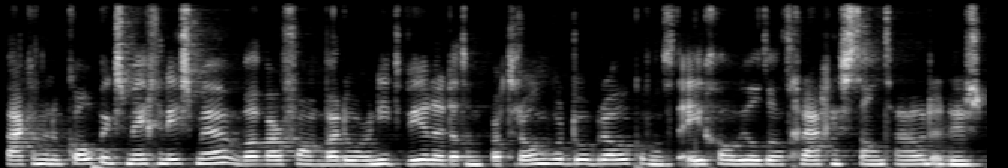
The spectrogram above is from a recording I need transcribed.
Vaak hebben we een kopingsmechanisme wa- waarvan, waardoor we niet willen dat een patroon wordt doorbroken, want het ego wil dat graag in stand houden. Dus,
